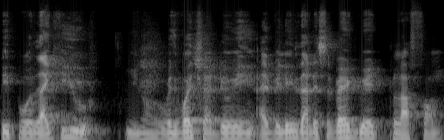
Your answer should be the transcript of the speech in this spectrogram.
people like you, you know, with what you are doing. I believe that it's a very great platform.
